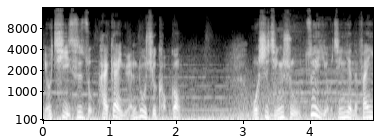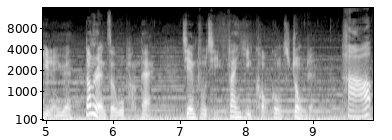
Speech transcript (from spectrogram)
由缉私组派干员录取口供。我是警署最有经验的翻译人员，当然责无旁贷，肩负起翻译口供的重任。好，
